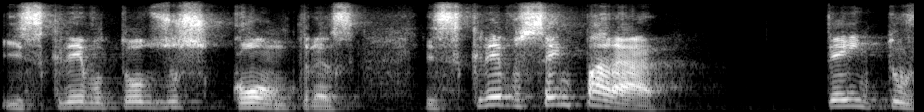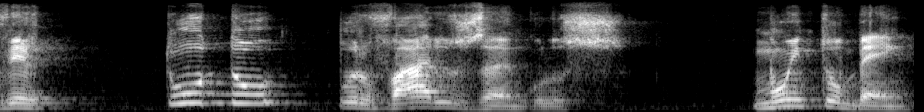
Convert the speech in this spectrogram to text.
e escrevo todos os contras. Escrevo sem parar. Tento ver tudo por vários ângulos. Muito bem.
